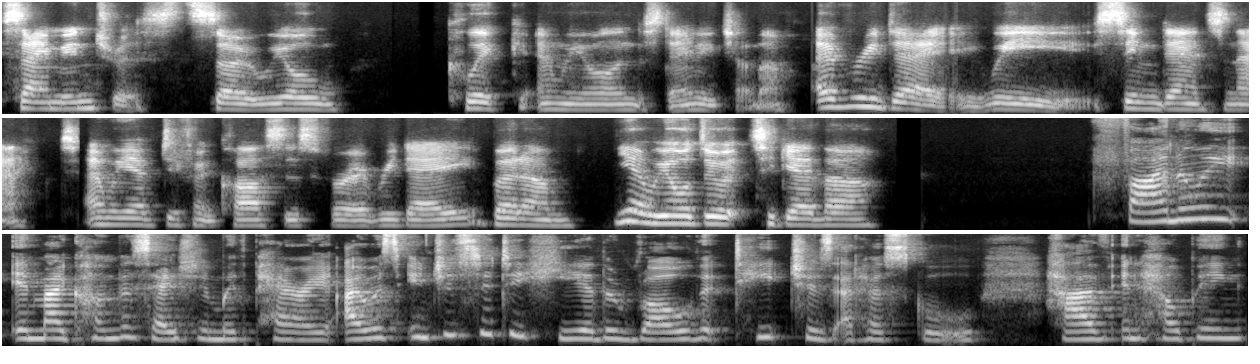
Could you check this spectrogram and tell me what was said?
same interests. So we all click and we all understand each other. Every day we sing, dance, and act, and we have different classes for every day. But um, yeah, we all do it together. Finally, in my conversation with Perri, I was interested to hear the role that teachers at her school have in helping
